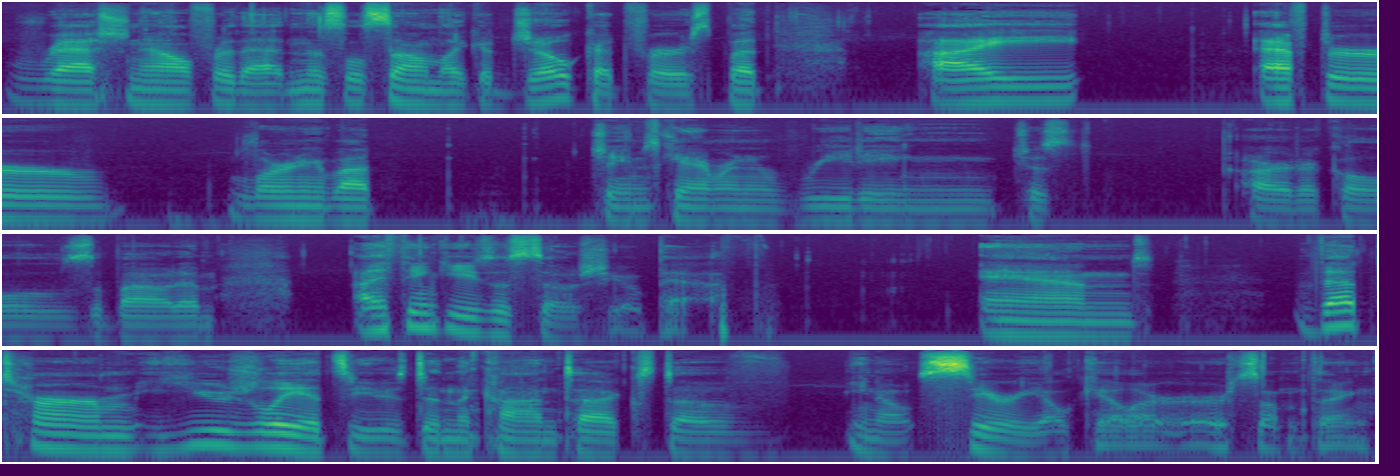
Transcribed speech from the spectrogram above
rationale for that, and this will sound like a joke at first, but I, after learning about James Cameron and reading just articles about him, I think he's a sociopath, and that term usually it's used in the context of you know serial killer or something.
